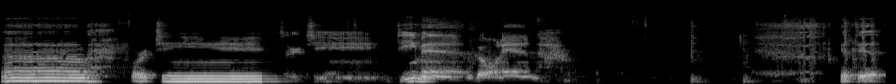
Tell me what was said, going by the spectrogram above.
Um, 14, 13. Demon going in. Get the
